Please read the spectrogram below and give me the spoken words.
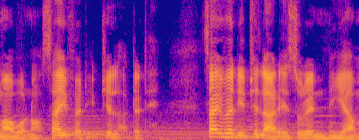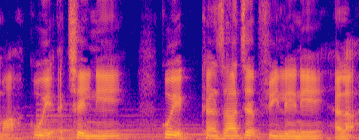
မှာပေါ့နော် side effect တွေဖြစ်လာတတ်တယ် side effect တွေဖြစ်လာတယ်ဆိုတဲ့နေရာမှာကိုယ့်ရဲ့အချိန်တွေကိုယ့်ရဲ့ခံစားချက် feeling တွေဟဲ့လား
